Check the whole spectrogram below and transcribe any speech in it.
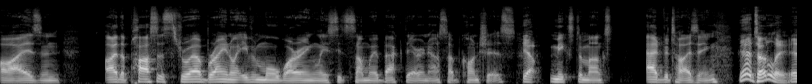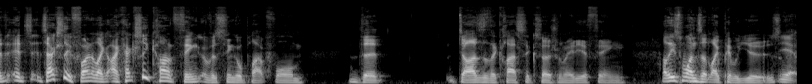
eyes and either passes through our brain or even more worryingly sits somewhere back there in our subconscious Yep. mixed amongst advertising Yeah, totally. It, it's it's actually funny. Like I actually can't think of a single platform that does the classic social media thing. At least ones that like people use. yeah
